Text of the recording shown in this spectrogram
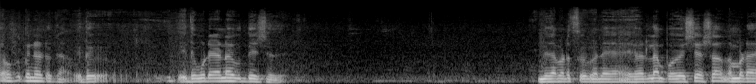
നമുക്ക് പിന്നെ എടുക്കാം. ഇത് ഇതും കൂടെയാണ് ഉദ്ദേശിച്ചത്. ഇനി നമ്മുടെ പിന്നെ ഇവരെല്ലാം പോയ ശേഷം നമ്മുടെ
